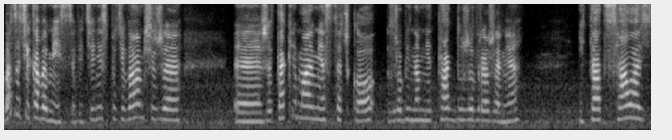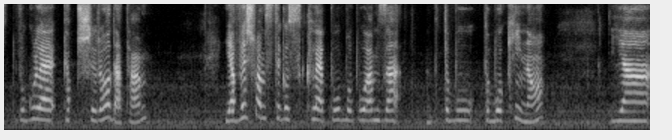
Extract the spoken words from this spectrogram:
Bardzo ciekawe miejsce, wiecie, nie spodziewałam się, że, e, że takie małe miasteczko zrobi na mnie tak duże wrażenie i ta cała w ogóle ta przyroda tam Ja wyszłam z tego sklepu, bo byłam za. To, był, to było kino. Ja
